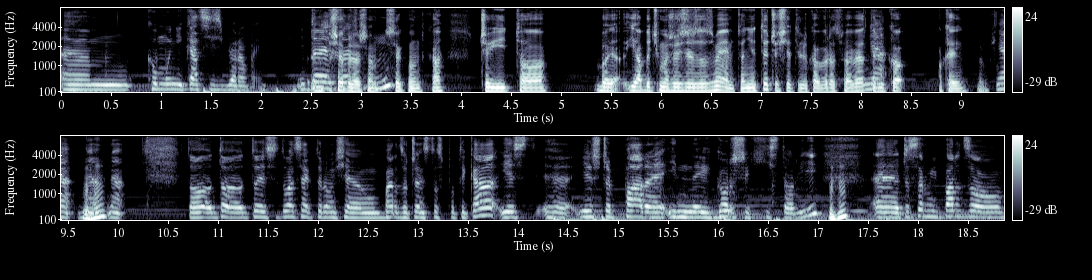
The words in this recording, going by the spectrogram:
um, komunikacji zbiorowej. Przepraszam, tak, sekundka. Czyli to, bo ja, ja, być może źle zrozumiałem, to nie tyczy się tylko Wrocławia, nie. tylko Okej, okay, Nie, nie, mhm. nie. To, to, to jest sytuacja, którą się bardzo często spotyka. Jest e, jeszcze parę innych gorszych historii. Mhm. E, czasami bardzo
